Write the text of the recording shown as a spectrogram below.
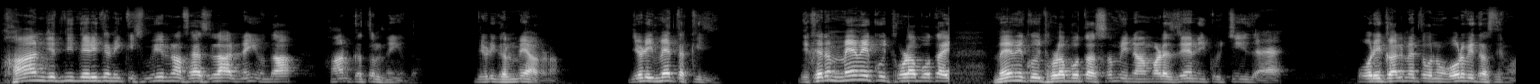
خان جتنی دیری تنی کشمیر نہ فیصلہ نہیں ہوندا، خان قتل نہیں ہوندا۔ جیڑی گل میں آخنا جیڑی میں تکی جی۔ دیکھے نا، میں بھی کوئی تھوڑا بہت میں بھی کوئی تھوڑا بہت سمجھنا ہمارے ذہن ہی کوئی چیز ہے۔ اور ایک گل میں تو انہوں اور بھی دس دوں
